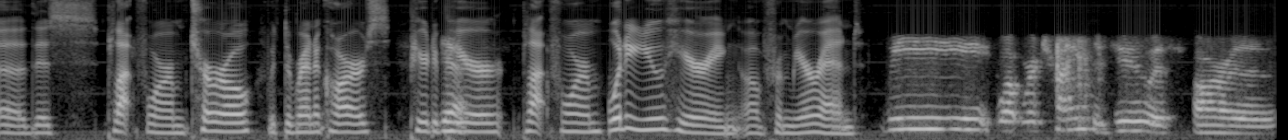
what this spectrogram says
uh, this platform Turo with the rent a cars peer to peer platform. What are you hearing uh, from your end? We what we're trying to do as far as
